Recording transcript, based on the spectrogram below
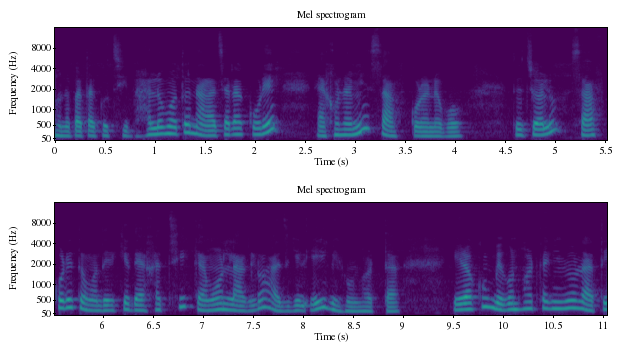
ধনেপাতা কুচি। ভালো মতো নাড়াচাড়া করে এখন আমি সাফ করে নেব। তো চলো সাফ করে তোমাদেরকে দেখাচ্ছি কেমন লাগল আজকের এই বেগুন ভর্তা। এরকম বেগুন ভর্তা কিন্তু রাতে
